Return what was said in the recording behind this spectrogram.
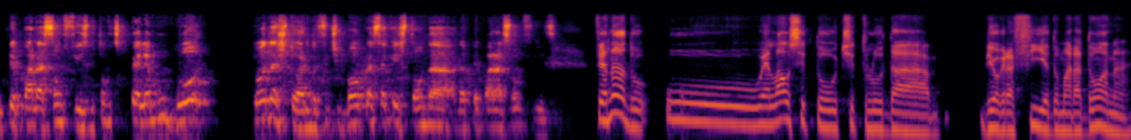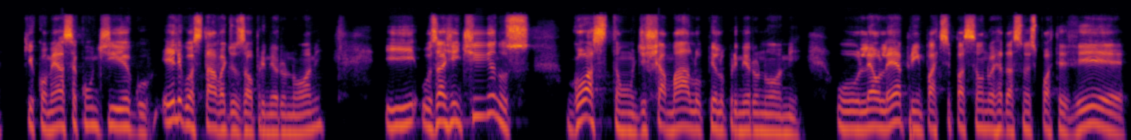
em preparação física. Então o Pelé mudou toda a história do futebol com essa questão da, da preparação física. Fernando, o Elal citou o título da biografia do Maradona, que começa com Diego. Ele gostava de usar o primeiro nome e os argentinos gostam de chamá-lo pelo primeiro nome. O Léo Lepre, em participação no Redação Sport TV,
